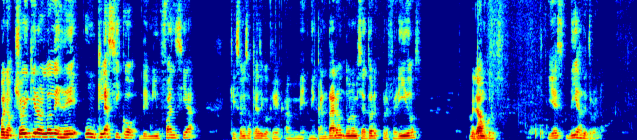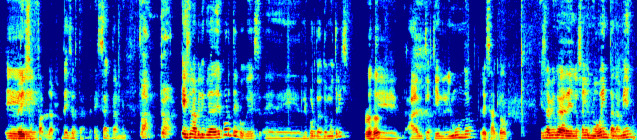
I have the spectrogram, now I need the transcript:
Bueno, yo hoy quiero hablarles de un clásico de mi infancia, que son esos clásicos que a mí me, me encantaron, de uno de mis actores preferidos, Mirá, Tom Cruise. Y es Días de Trueno. Eh, Days of Thunder. Days of Thunder, exactamente. Es una película de deporte, porque es eh, el deporte automotriz, Ujú, que adultos tienen en el mundo. Exacto. Es una película de los años 90 también,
